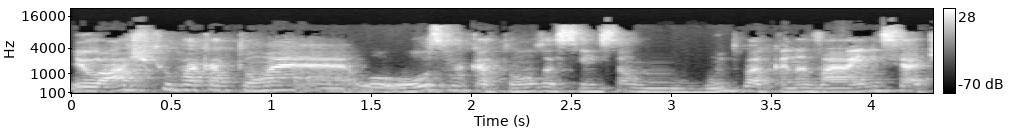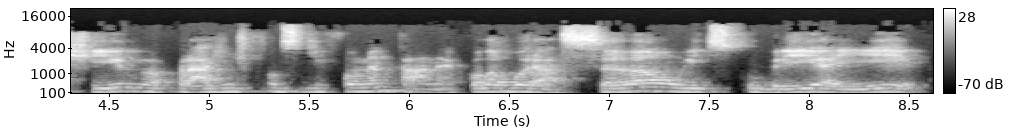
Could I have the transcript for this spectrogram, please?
eu acho que o hackathon é, os hackathons assim são muito bacanas a iniciativa para a gente conseguir fomentar, né, colaboração e descobrir aí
